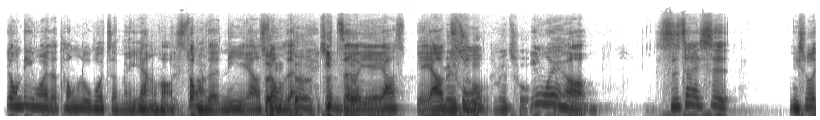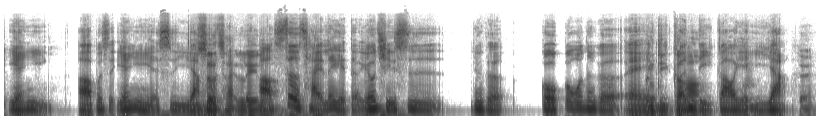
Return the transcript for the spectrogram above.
用另外的通路或怎么样哈，送人你也要送人，一折也要也要出，没错，因为哈，实在是你说眼影啊，不是眼影也是一样，色彩类的，色彩类的，尤其是那个。勾勾那个诶，粉底膏，粉底膏也一样。对，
